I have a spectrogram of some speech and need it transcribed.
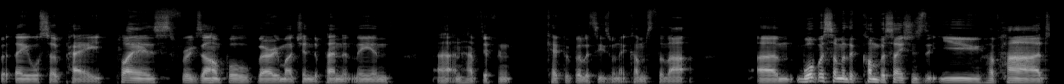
but they also pay players, for example, very much independently and uh, and have different capabilities when it comes to that. Um, what were some of the conversations that you have had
